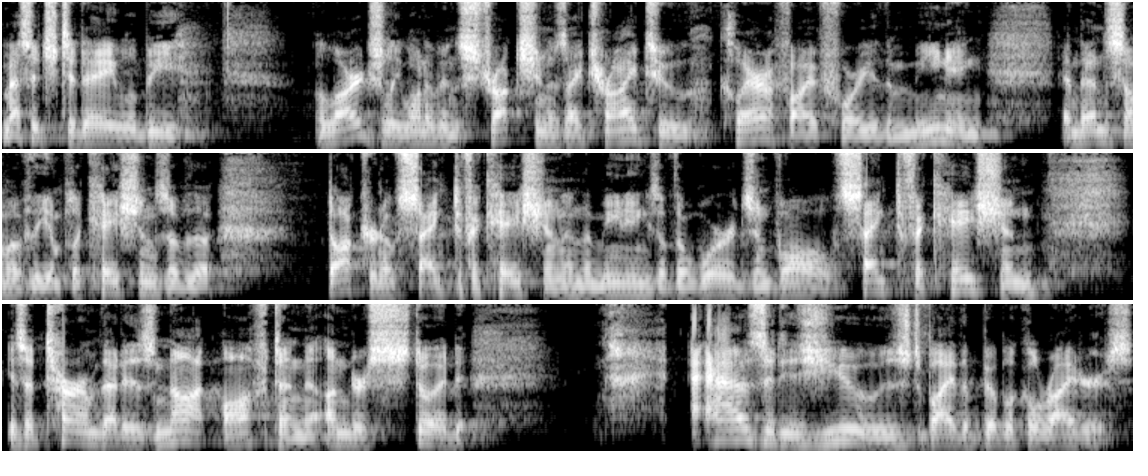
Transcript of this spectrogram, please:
Message today will be largely one of instruction as I try to clarify for you the meaning and then some of the implications of the doctrine of sanctification and the meanings of the words involved. Sanctification is a term that is not often understood as it is used by the biblical writers.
